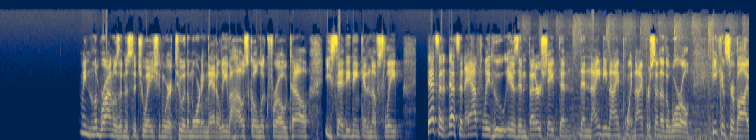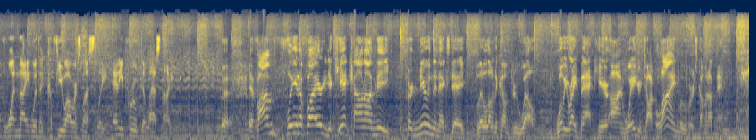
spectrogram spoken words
I mean, LeBron was in a situation where at two in the morning they had to leave a house, go look for a hotel. He said he didn't get enough sleep that's a that's an athlete who is in better shape than than 99.9% of the world. He can survive one night with a few hours less sleep, and he proved it last night. if I'm fleeing a fire, you can't count on me for noon the next day, let alone to come through well. We'll be right back here on Wager Talk. Line movers coming up next.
